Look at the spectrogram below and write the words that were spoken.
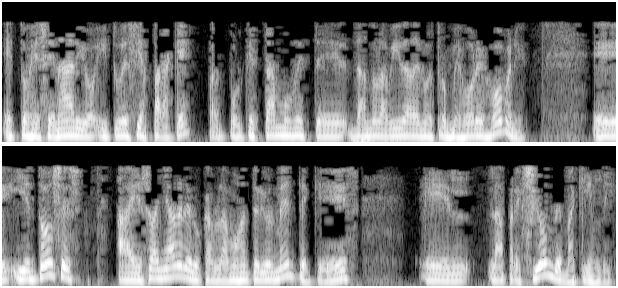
estos escenarios, y tú decías, ¿para qué? ¿Por qué estamos este, dando la vida de nuestros mejores jóvenes? Eh, y entonces, a eso añádele lo que hablamos anteriormente, que es el, la presión de McKinley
